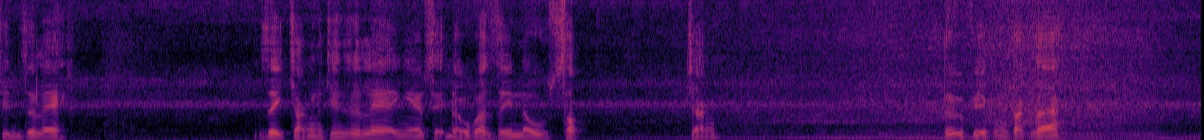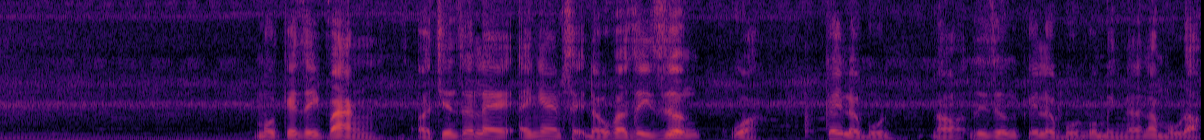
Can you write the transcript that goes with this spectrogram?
trên dơ le. Dây trắng trên dơ le anh em sẽ đấu vào dây nâu sọc trắng từ phía công tắc ra. Một cái dây vàng ở trên dơ le anh em sẽ đấu vào dây dương của cây L4 đó dây dương cây L4 của mình nó là màu đỏ.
